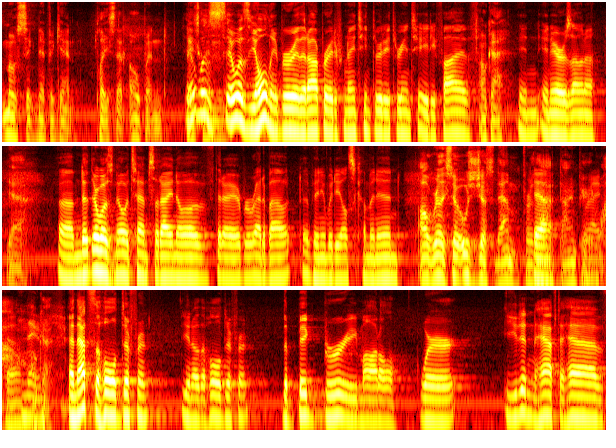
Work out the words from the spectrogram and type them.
most significant place that opened. it was it was the only brewery that operated from 1933 until 85 okay. in in Arizona. Yeah. Um, th- there was no attempts that I know of that I ever read about of anybody else coming in. Oh, really? So it was just them for Yeah. that time period. Right. Wow. Yeah. Okay. And that's the whole different, you know, the whole different, the big brewery model where you didn't have to have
